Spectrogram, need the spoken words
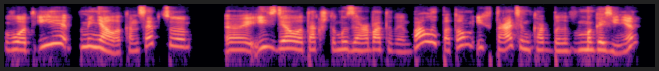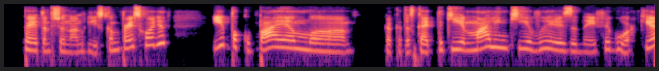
вот, и поменяла концепцию э, и сделала так, что мы зарабатываем баллы, потом их тратим как бы в магазине, при этом все на английском происходит, и покупаем э, как это сказать, такие маленькие вырезанные фигурки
